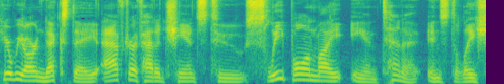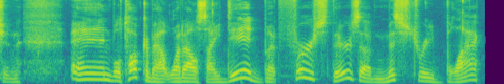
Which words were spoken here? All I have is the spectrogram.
Here we are next day after I've had a chance to sleep on my antenna installation, and we'll talk about what else I did, but first there's a mystery black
